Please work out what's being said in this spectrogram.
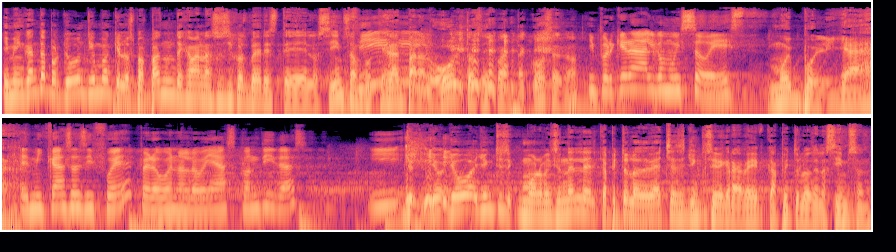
Y me encanta porque hubo un tiempo en que los papás no dejaban a sus hijos ver este Los Simpsons Sí. porque eran para adultos y cuánta cosa, ¿no? Y porque era algo muy soez. Muy vulgar. En mi casa así fue, pero bueno, lo veía a escondidas. Y Yo, yo, yo, yo como lo mencioné en el capítulo de VHS, yo inclusive grabé capítulos de Los Simpsons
